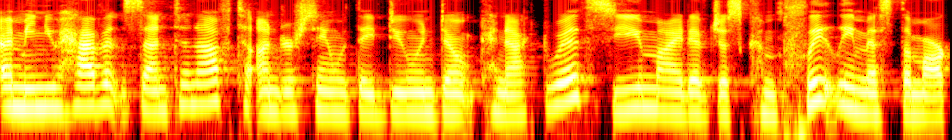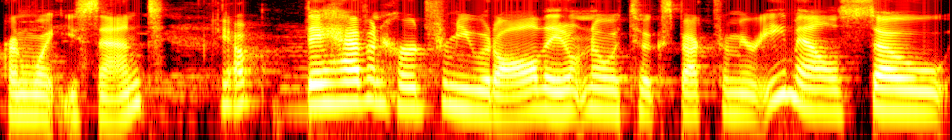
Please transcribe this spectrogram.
I mean, you haven't sent enough to understand what they do and don't connect with. So you might have just completely missed the mark on what you sent Yep. they haven't heard from you at all. They don't know what to expect from your emails. So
